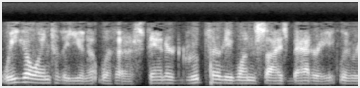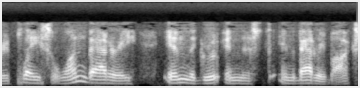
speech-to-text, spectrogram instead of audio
We go into the unit with a standard Group 31 size battery. We replace one battery in the group in this in the battery box.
